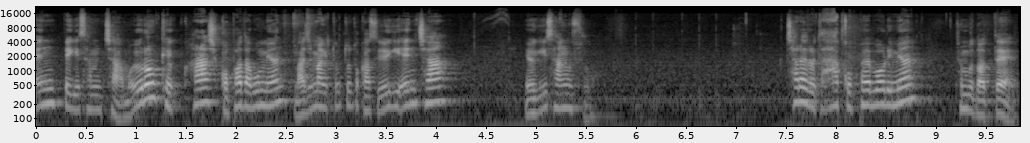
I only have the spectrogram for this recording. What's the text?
n 빼기 3차 뭐 이렇게 하나씩 곱하다 보면 마지막에 뚝뚝뚝 가서 여기 n차 여기 상수 차례로 다 곱해버리면 전부 다 어때?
